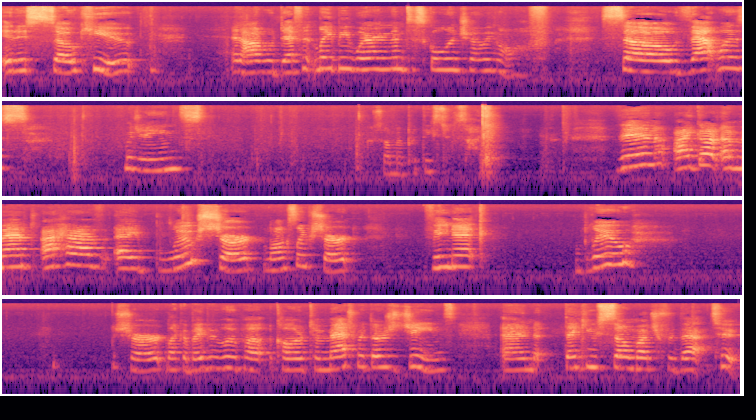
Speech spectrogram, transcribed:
it is so cute, and I will definitely be wearing them to school and showing off. So that was my jeans. So I'm gonna put these to the side. Then I got a mat. I have a blue shirt, long sleeve shirt, V-neck, blue shirt, like a baby blue color to match with those jeans. And thank you so much for that too.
